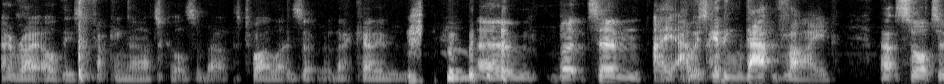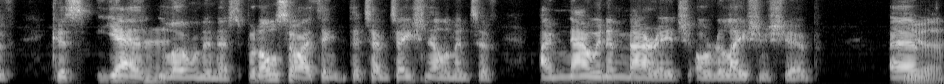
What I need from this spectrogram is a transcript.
I write all these fucking articles about the Twilight Zone, and I can't even. um, but um, I, I was getting that vibe, that sort of because yeah, Hmm. loneliness, but also I think the temptation element of I'm now in a marriage or relationship. Um, yeah.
